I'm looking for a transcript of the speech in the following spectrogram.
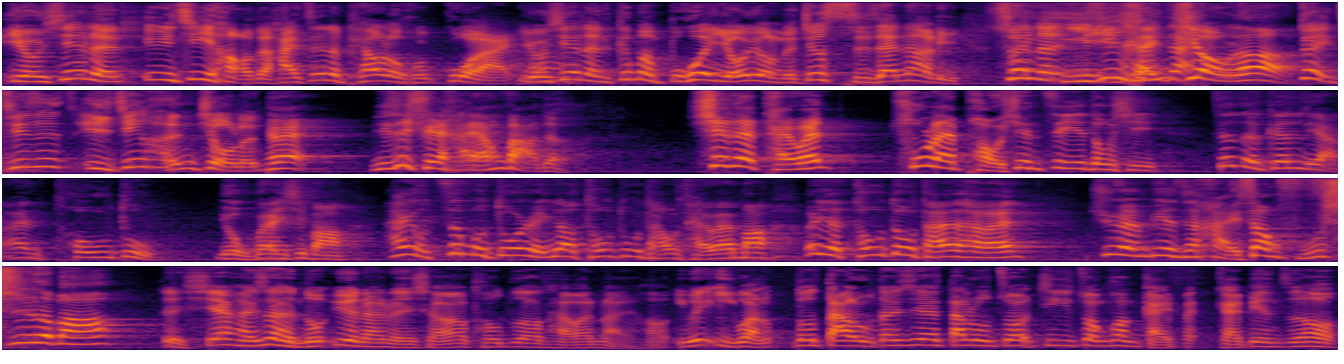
有些人运气好的还真的飘了回过来，有些人根本不会游泳的就死在那里。所以呢，已经很久了。对，其实已经很久了。因为你是学海洋法的。现在台湾出来跑线这些东西，真的跟两岸偷渡有关系吗？还有这么多人要偷渡到台湾吗？而且偷渡台台湾，居然变成海上浮尸了吗？对，现在还是很多越南人想要偷渡到台湾来哈，因为以往都大陆，但是现在大陆状经济状况改变改变之后，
